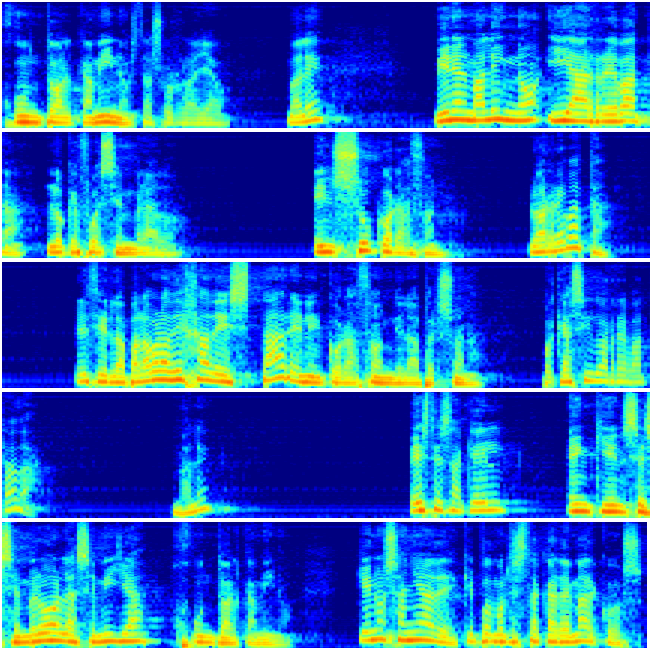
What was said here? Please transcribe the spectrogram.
Junto al camino está subrayado. ¿Vale? Viene el maligno y arrebata lo que fue sembrado en su corazón lo arrebata. Es decir, la palabra deja de estar en el corazón de la persona, porque ha sido arrebatada. ¿Vale? Este es aquel en quien se sembró la semilla junto al camino. ¿Qué nos añade? ¿Qué podemos destacar de Marcos?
